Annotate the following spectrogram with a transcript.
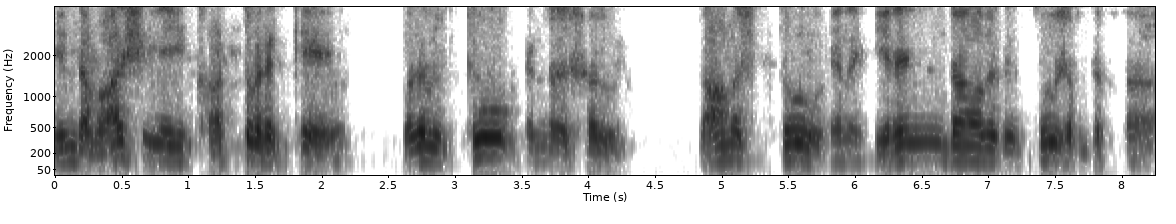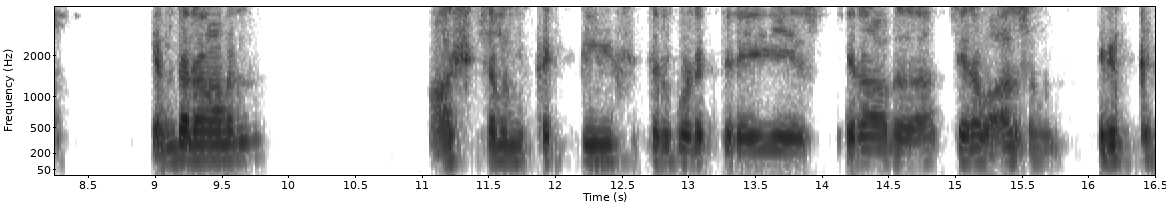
இந்த வாசியை காட்டுவதற்கே முதல் தூ என்ற சொல் ராமஸ்து என இரண்டாவது தூ சப்தத்தால் எந்த ராமன் ஆஷ்டமம் கட்டி சித்திரக்கூடத்திலேயே ஸ்திராவ ஸ்திரவாசம் இருக்க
